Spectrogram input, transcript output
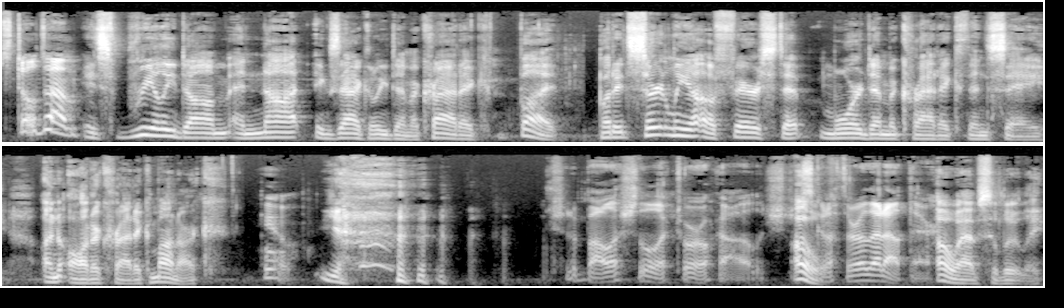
Still dumb. It's really dumb and not exactly democratic, but but it's certainly a fair step more democratic than say an autocratic monarch. Yeah. Yeah. Should abolish the electoral college. Just Oh. gonna throw that out there. Oh, absolutely.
